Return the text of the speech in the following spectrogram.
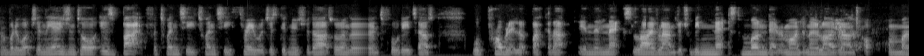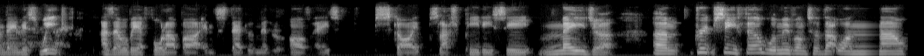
everybody watching the Asian Tour is back for 2023, which is good news for darts. We won't go into full details. We'll probably look back at that in the next live lounge, which will be next Monday. Reminder no live lounge on Monday this week, as there will be a fallout bar instead in the middle of a Sky slash PDC major. Um, Group C, Phil, we'll move on to that one now.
